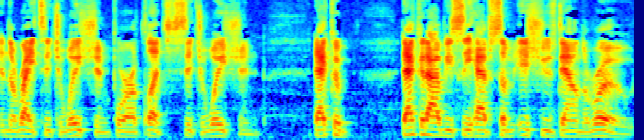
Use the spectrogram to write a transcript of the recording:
in the right situation for a clutch situation. That could that could obviously have some issues down the road.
